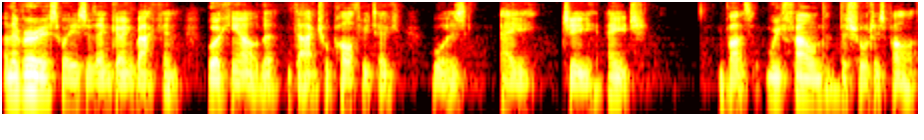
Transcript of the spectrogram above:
And there are various ways of then going back and working out that the actual path we took was A, G, H, but we found the shortest path.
